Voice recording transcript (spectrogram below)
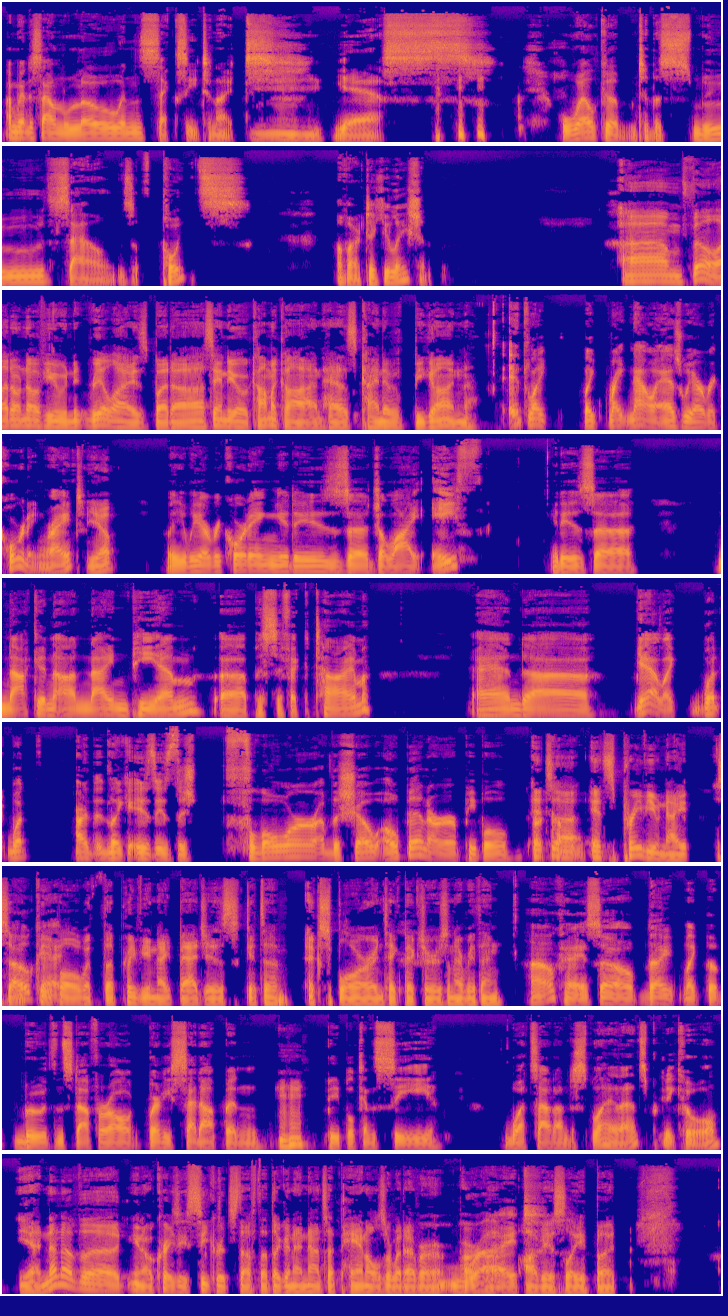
I'm going to sound low and sexy tonight. Mm. Yes. Welcome to the smooth sounds of points of articulation. Um, Phil, I don't know if you realize, but uh, San Diego Comic Con has kind of begun. It's like like right now as we are recording, right? Yep. We we are recording. It is uh, July eighth. It is uh, knocking on nine p.m. Uh, Pacific time, and uh, yeah, like what what are the, like is is the floor of the show open or are people? are It's uh, it's preview night, so Okay. people with the preview night badges get to explore and take pictures and everything. Okay, so the like the booths and stuff are all already set up, and Mhm. people can see what's out on display. That's pretty cool. Yeah, none of the you know crazy secret stuff that they're going to announce at panels or whatever, uh, Right. obviously, but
